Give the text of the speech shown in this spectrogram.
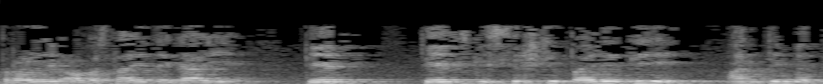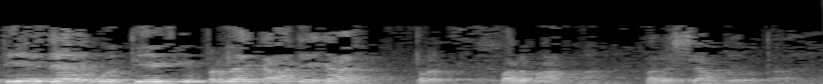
प्रलय अवस्था ही देखा ही तेज तेज की सृष्टि पहले थी, अंतिम में तेज है, वो तेज की प्रलय कहा देखा? परमात्मा में परिश्रम देवता है।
